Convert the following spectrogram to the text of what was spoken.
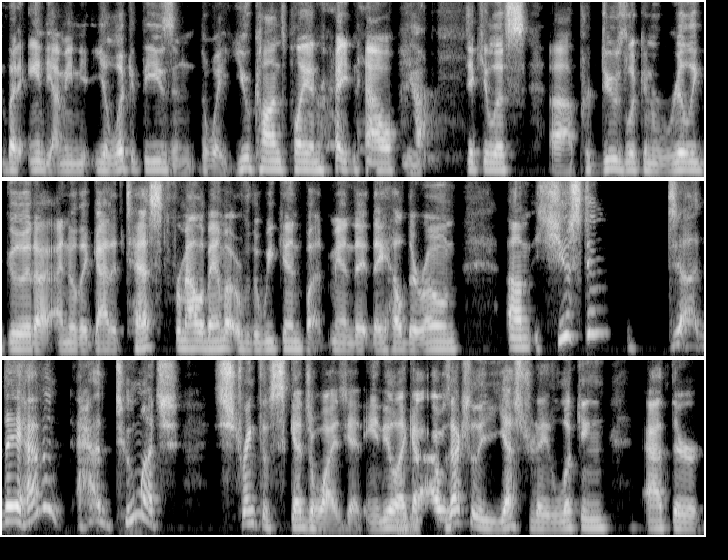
but Andy, I mean, you look at these and the way UConn's playing right now. Yeah. ridiculous. Uh, Purdue's looking really good. I, I, know they got a test from Alabama over the weekend, but man, they, they held their own. Um, Houston, they haven't had too much strength of schedule wise yet, Andy. Like mm-hmm. I, I, was actually yesterday looking at their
